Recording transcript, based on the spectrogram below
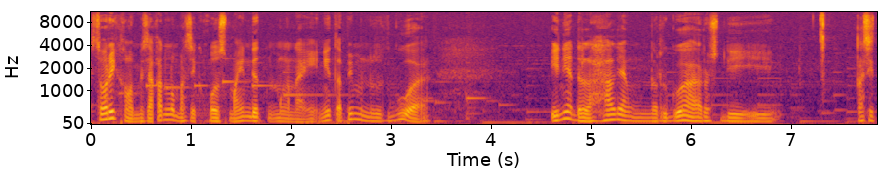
Sorry kalau misalkan lo masih close minded mengenai ini tapi menurut gue ini adalah hal yang menurut gue harus di kasih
